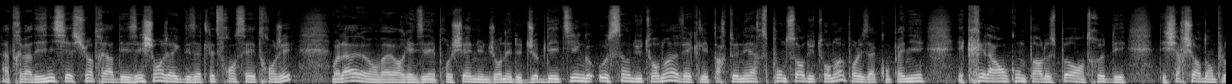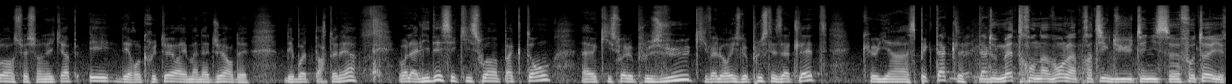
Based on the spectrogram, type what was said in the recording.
à travers des initiations, à travers des échanges avec des athlètes français et étrangers. Voilà, on va organiser l'année prochaine une journée de job dating au sein du tournoi avec les partenaires sponsors du tournoi pour les accompagner et créer la rencontre par le sport entre des, chercheurs d'emploi en situation de handicap et des recruteurs et managers de, des boîtes partenaires. Voilà, l'idée c'est qu'il soit impactant, euh, qu'il soit le plus vu, qu'il valorise le plus les athlètes, qu'il y a un spectacle. De mettre en avant la pratique du tennis fauteuil.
